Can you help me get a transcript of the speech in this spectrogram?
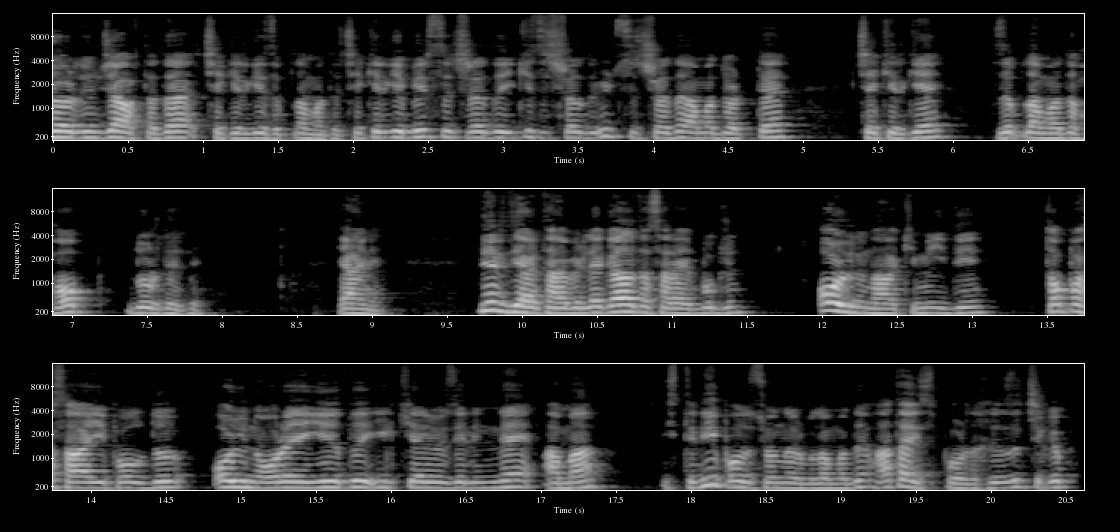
Dördüncü haftada çekirge zıplamadı. Çekirge 1 sıçradı, 2 sıçradı, 3 sıçradı ama 4'te çekirge zıplamadı. Hop dur dedi. Yani bir diğer tabirle Galatasaray bugün oyunun hakimiydi. Topa sahip oldu. Oyunu oraya yığdı ilk yarı özelinde ama istediği pozisyonları bulamadı. Hatay Spor'da hızlı çıkıp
